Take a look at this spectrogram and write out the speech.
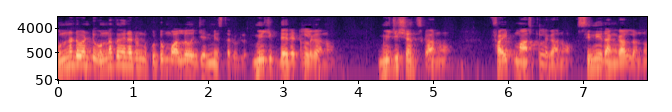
ఉన్నటువంటి ఉన్నతమైనటువంటి కుటుంబాల్లో జన్మిస్తారు వీళ్ళు. మ్యూజిక్ డైరెక్టర్లు గాను మ్యూజిషియన్స్ గాను ఫైట్ మాస్టర్లు గాను సినీ రంగాల్లోనూ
